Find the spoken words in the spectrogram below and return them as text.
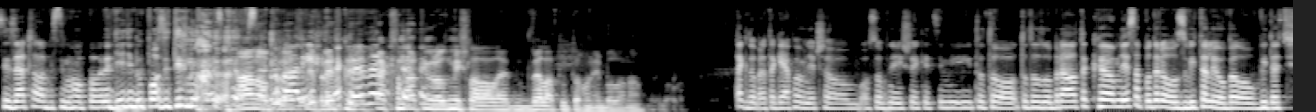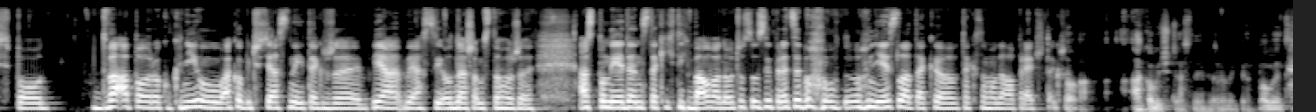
Si začala by si mohol povedať jedinú pozitívnu vec. Áno, presne, presne. Tak som nad tým rozmýšľal, ale veľa tu toho nebolo. No. Tak dobre, tak ja poviem niečo osobnejšie, keď si mi toto, toto zobral. Tak eh, mne sa podarilo s Vitaliou Belou vydať po dva a pol roku knihu Ako byť šťastný, takže ja, ja si odnášam z toho, že aspoň jeden z takých tých balvanov, čo som si pred sebou niesla, tak, eh, tak som ho dala preč. Takže... Ako byť šťastný, Veronika? Povedz.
